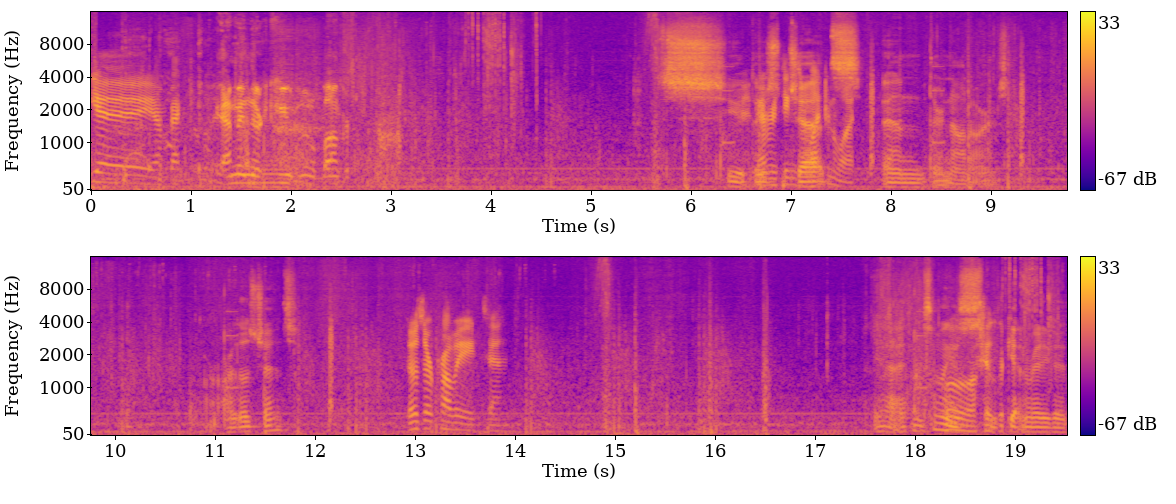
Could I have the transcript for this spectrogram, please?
Yay! I'm back to the. I'm in their cute little bunker. Shoot, And there's everything's black and jets, and they're not ours. Are, are those jets? Those are probably A-10. Yeah, I think something Oh, I is getting ready to.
